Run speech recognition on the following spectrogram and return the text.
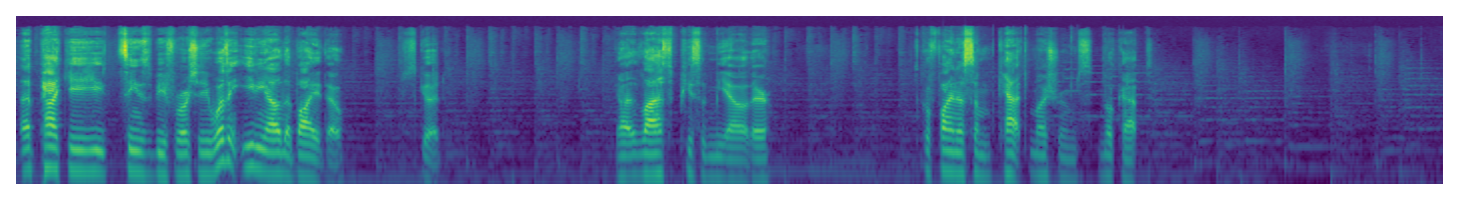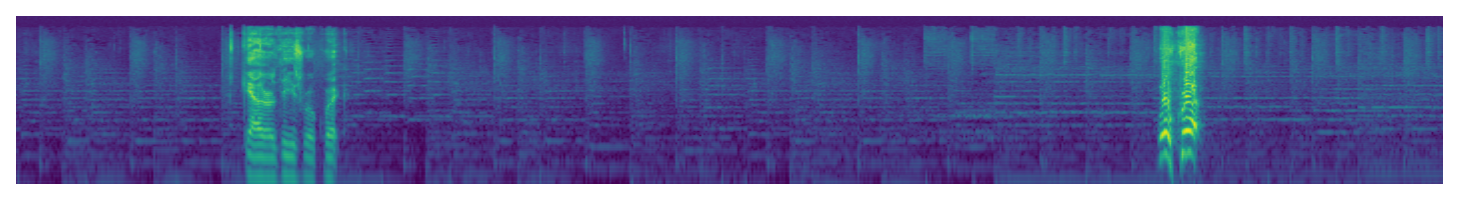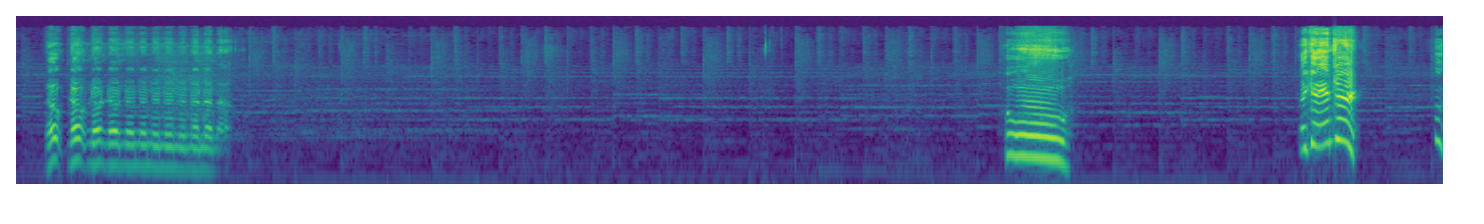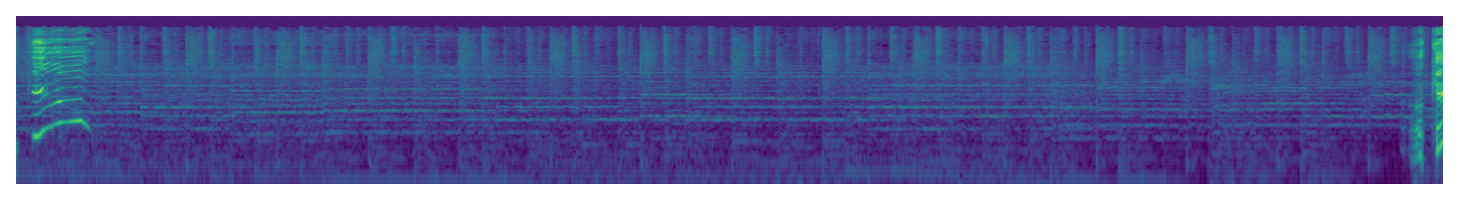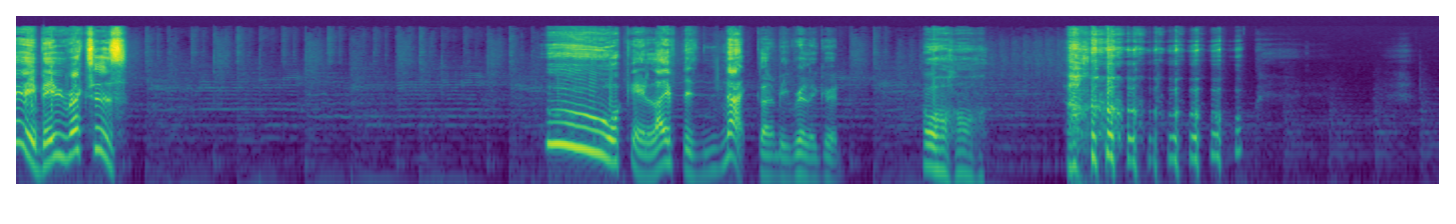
That Packy seems to be ferocious. He wasn't eating out of the bite, though. Which is good. Got the last piece of meat out of there. Let's go find us some cat mushrooms. Milk capped. Gather these real quick. Oh crap! No, no, no, no, no, no, no, no, no, no, no. Okay, baby Rexes! Ooh, okay, life is not gonna be really good. Oh. I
